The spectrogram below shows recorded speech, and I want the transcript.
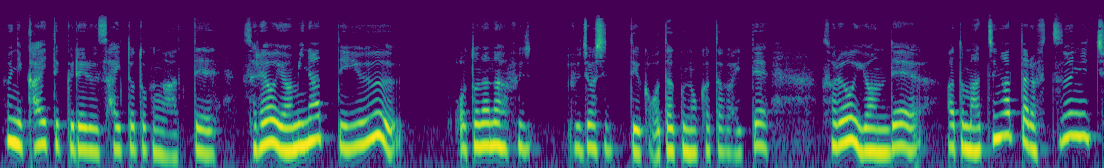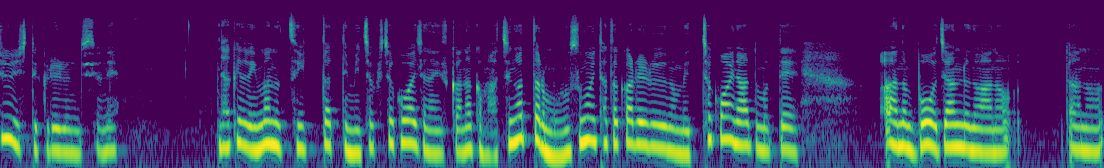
ふうに書いてくれるサイトとかがあってそれを読みなっていう大人な不女子っていうかオタクの方がいてそれを読んであと間違ったら普通に注意してくれるんですよね。だけど今のツイッターってめちゃくちゃ怖いじゃないですか。なんか間違ったらものすごい叩かれるのめっちゃ怖いなと思ってあの某ジャンルのあのあの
